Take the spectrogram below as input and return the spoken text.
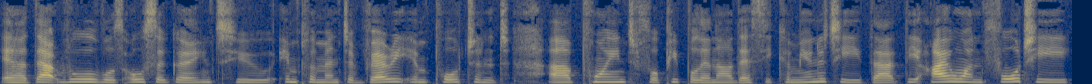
Uh, that rule was also going to implement a very important uh, point for people in our Desi community that the I 140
